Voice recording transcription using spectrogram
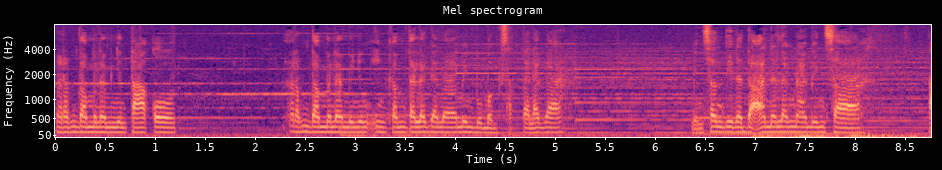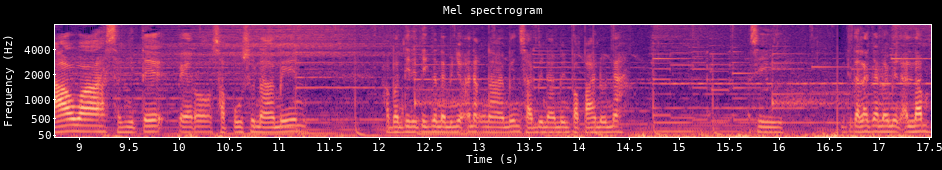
naramdaman namin yung takot, naramdaman namin yung income talaga namin, bumagsak talaga. Minsan dinadaan na lang namin sa tawa, sa ngiti, pero sa puso namin, habang tinitignan namin yung anak namin, sabi namin paano na. Kasi hindi talaga namin alam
